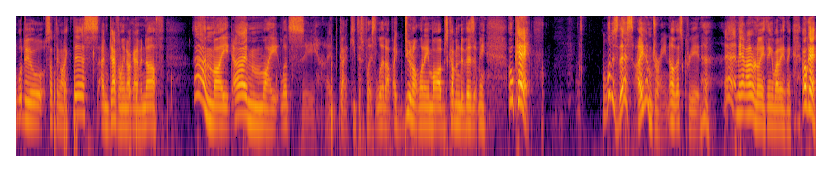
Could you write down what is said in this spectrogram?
we'll do something like this. I'm definitely not going to have enough. I might. I might. Let's see. I gotta keep this place lit up. I do not want any mobs coming to visit me. Okay. What is this? Item drain. Oh, that's create. Huh. Eh, man, I don't know anything about anything. Okay,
